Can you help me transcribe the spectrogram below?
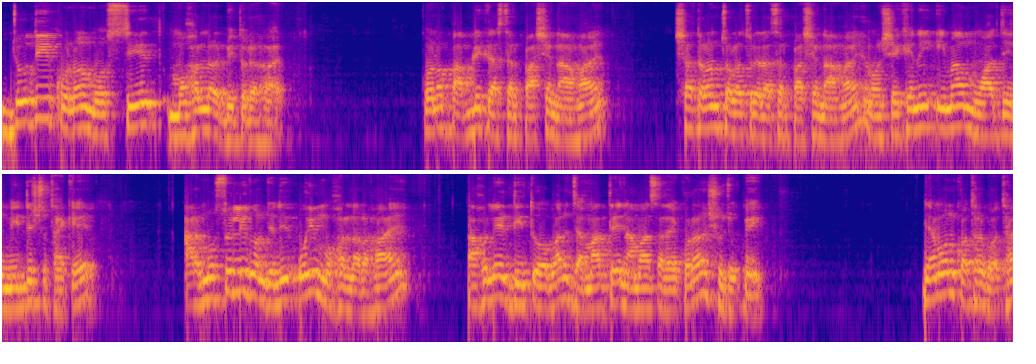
যদি কোনো মসজিদ মহল্লার ভিতরে হয়, কোনো পাবলিক রাস্তার পাশে না হয়, সাধারণ চলাচলের রাস্তার পাশে না হয়, এবং সেখানে ইমাম মুয়াজ্জিন নির্দিষ্ট থাকে, আর মুসল্লিগণ যদি ওই মহল্লার হয়, তাহলে দ্বিতীয়বার জামাতে নামাজ আদায় করার সুযোগ নেই। যেমন কথার কথা,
